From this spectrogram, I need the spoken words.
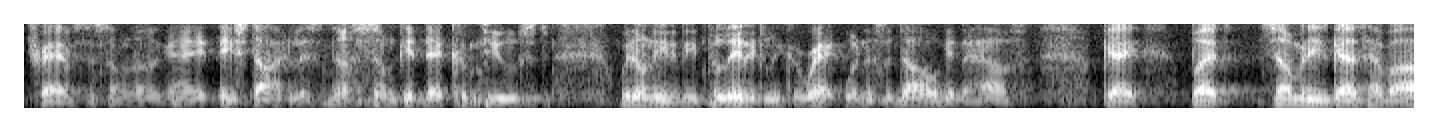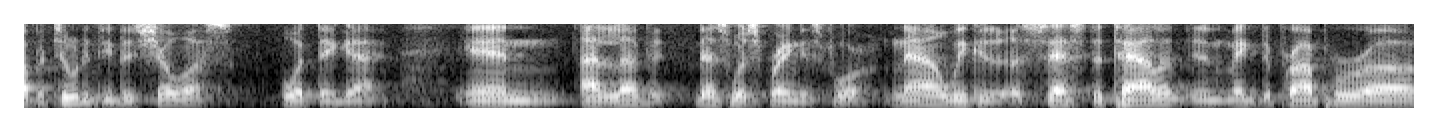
Travis and some of the other guys, they start. Let's, don't get that confused. We don't need to be politically correct when there's a dog in the house, okay? But some of these guys have an opportunity to show us what they got. And I love it. That's what spring is for. Now we could assess the talent and make the proper uh,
